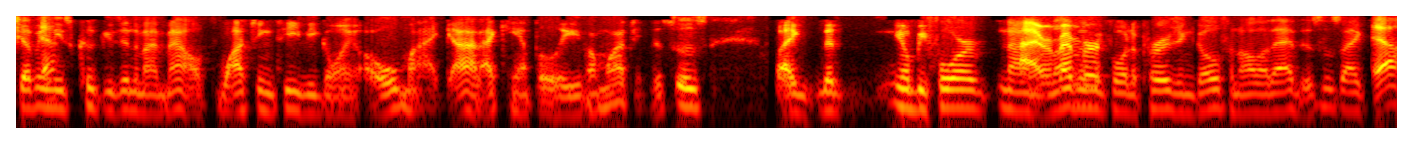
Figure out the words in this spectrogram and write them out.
shoving Yeah. these cookies into my mouth, watching TV, going, "Oh my God, I can't believe I'm watching this." Was like the you know before 9 remember- before the Persian Gulf and all of that. This was like Yeah.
